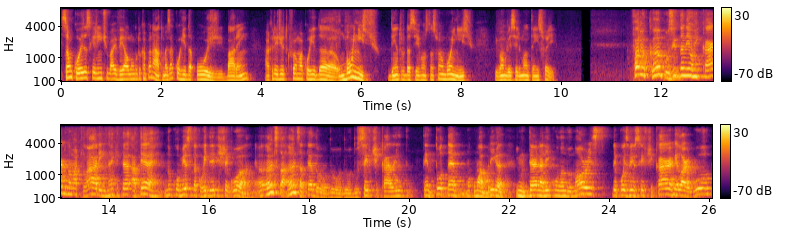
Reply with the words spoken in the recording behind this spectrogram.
são coisas que a gente vai ver ao longo do campeonato. Mas a corrida hoje, Bahrein, acredito que foi uma corrida, um bom início. Dentro das circunstâncias, foi um bom início. E vamos ver se ele mantém isso aí. Fábio Campos e Daniel Ricardo na McLaren, né, que até no começo da corrida ele chegou, antes, da, antes até do, do, do, do, safety car, ele tentou né, uma briga interna ali com o Lando Norris, depois veio o safety car, relargou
